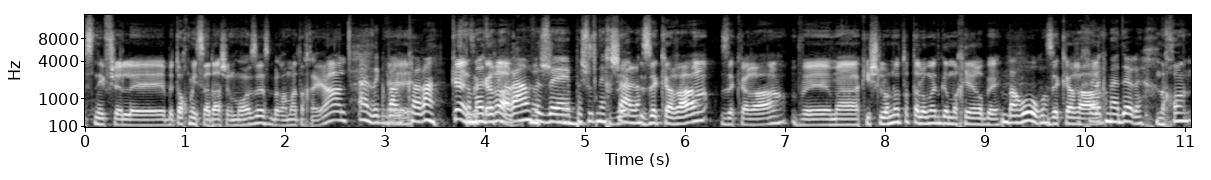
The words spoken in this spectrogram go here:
סניף של, אה, בתוך מסעדה של מוזס ברמת החייל. אה, זה כבר אה, קרה. כן, זאת זה אומרת, קרה. זה קרה וזה פשוט נכשל. זה, זה קרה, זה קרה, ומהכישלונות אתה לומד גם הכי הרבה. ברור, זה קרה. חלק מהדרך. נכון,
